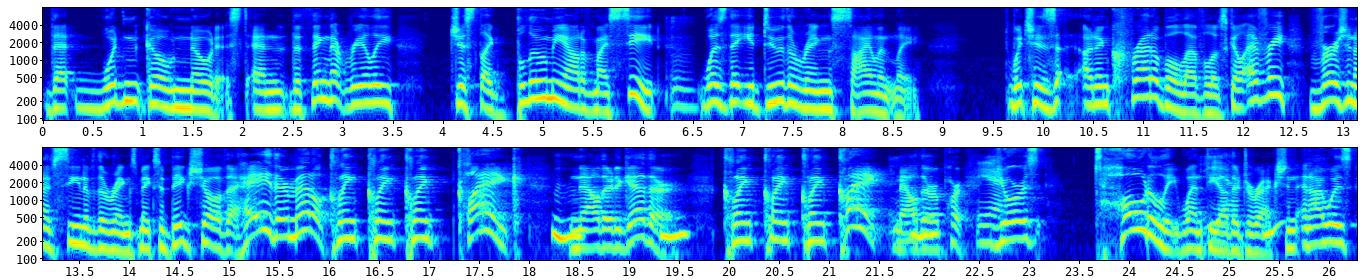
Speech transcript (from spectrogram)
that wouldn't go noticed. And the thing that really just like blew me out of my seat was that you do the rings silently which is an incredible level of skill. Every version i've seen of the rings makes a big show of that hey they're metal! Clink clink clink clank! Mm-hmm. Now they're together mm-hmm. Clink clink clink clank now they're mm-hmm. apart Yeah. yours totally went the Yeah. other mm-hmm. direction and i was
